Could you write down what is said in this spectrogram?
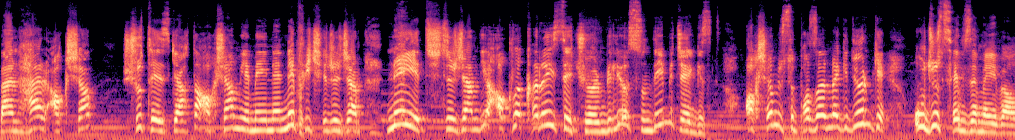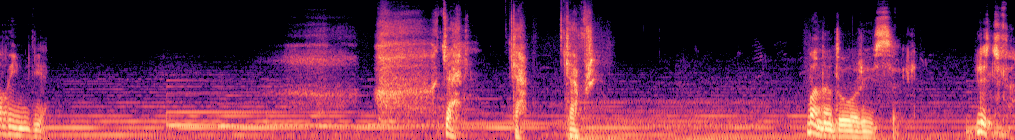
ben her akşam şu tezgahta akşam yemeğine ne pişireceğim, ne yetiştireceğim diye akla karayı seçiyorum biliyorsun değil mi Cengiz? Akşamüstü pazarına gidiyorum ki ucuz sebze meyve alayım diye. Gel, gel, gel buraya. Bana doğruyu söyle. Lütfen.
